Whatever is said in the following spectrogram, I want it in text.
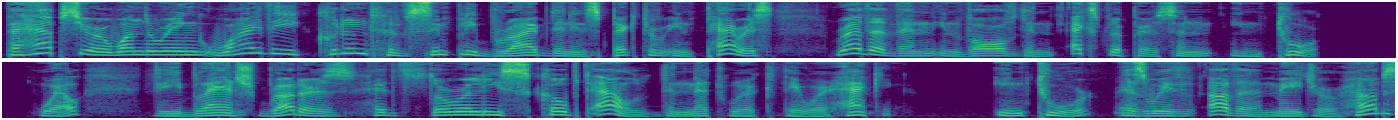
Perhaps you are wondering why they couldn't have simply bribed an inspector in Paris rather than involved an extra person in Tours. Well, the Blanche brothers had thoroughly scoped out the network they were hacking. In Tours, as with other major hubs,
